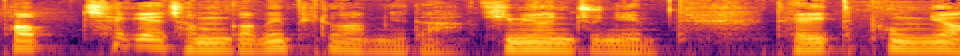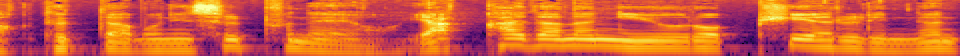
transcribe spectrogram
법 체계 점검이 필요합니다. 김현주님, 데이트 폭력 듣다 보니 슬프네요. 약하다는 이유로 피해를 입는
